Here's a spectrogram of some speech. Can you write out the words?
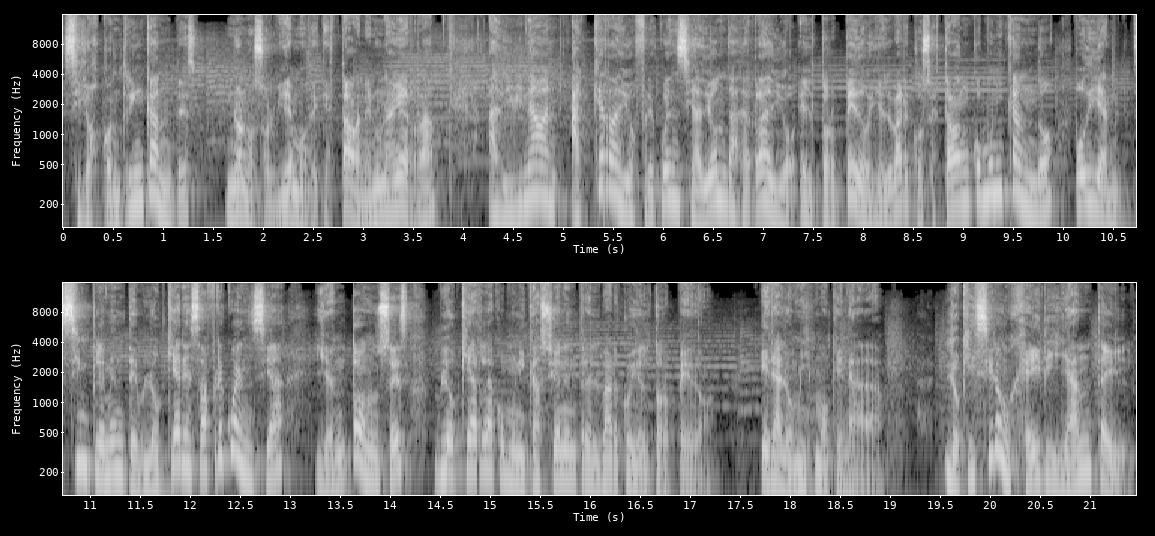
si los contrincantes, no nos olvidemos de que estaban en una guerra, adivinaban a qué radiofrecuencia de ondas de radio el torpedo y el barco se estaban comunicando, podían simplemente bloquear esa frecuencia y entonces bloquear la comunicación entre el barco y el torpedo. Era lo mismo que nada. Lo que hicieron Heidi y Antail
